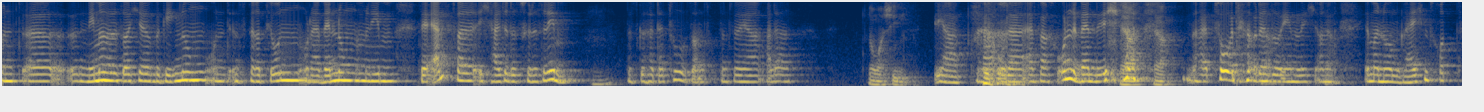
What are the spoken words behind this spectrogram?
und äh, nehme solche Begegnungen und Inspirationen oder Wendungen im Leben sehr ernst, weil ich halte das für das Leben. Mhm. Das gehört dazu, sonst sind wir ja alle Nur Maschinen. ja na, oder einfach unlebendig, Ja, ja. halb tot oder Ja. so ähnlich. Und Ja. immer nur im gleichen Trott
